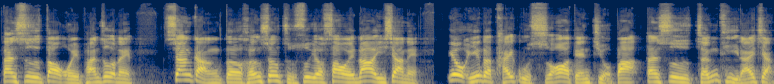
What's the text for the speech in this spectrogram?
但是到尾盘之后呢。香港的恒生指数又稍微拉一下呢，又赢了台股十二点九八。但是整体来讲，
